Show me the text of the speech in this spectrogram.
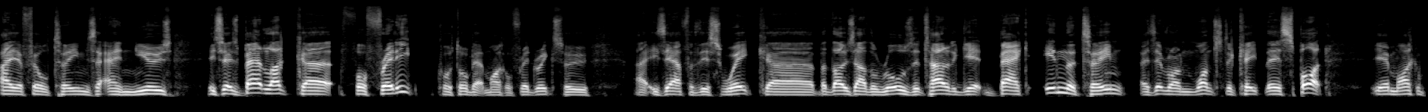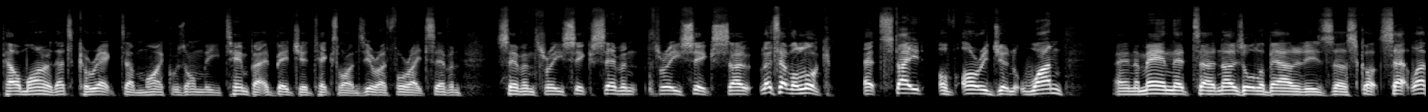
AFL teams and news. He says, bad luck uh, for Freddie. Of course, talking about Michael Fredericks, who uh, is out for this week. Uh, but those are the rules. It's harder to get back in the team as everyone wants to keep their spot. Yeah, Michael Palmyra, that's correct. Uh, Mike was on the Tempur at Bedshed text line 0487 736 736. So let's have a look at State of Origin 1. And a man that uh, knows all about it is uh, Scott Sattler.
